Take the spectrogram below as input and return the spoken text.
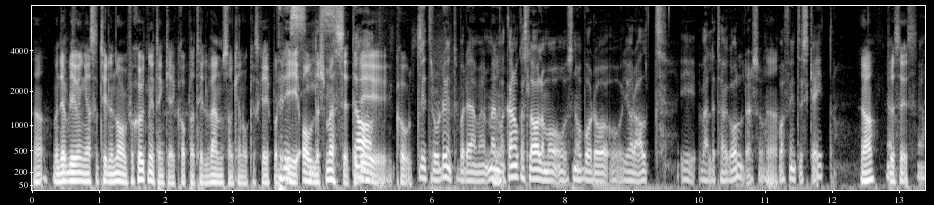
ja, men det blir ju en ganska tydlig normförskjutning tänker jag kopplat till vem som kan åka skateboard Precis. i åldersmässigt och Ja. det är ju coolt. Vi trodde ju inte på det, men, men Mm. man kan åka slalom och, och snowboard och, och göra allt i väldigt hög ålder. Så Ja. varför inte skate då? Ja, Ja, precis. ja.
